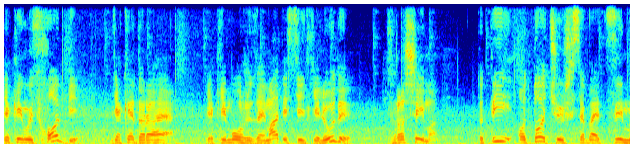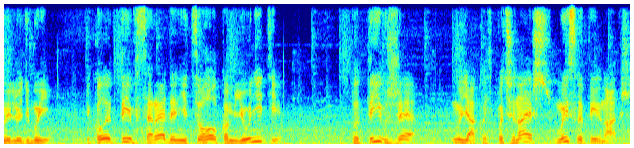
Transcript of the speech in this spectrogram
якимось хобі, яке дороге, яким можуть займатися тільки люди з грошима, то ти оточуєш себе цими людьми. І коли ти всередині цього ком'юніті, то ти вже ну якось починаєш мислити інакше.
